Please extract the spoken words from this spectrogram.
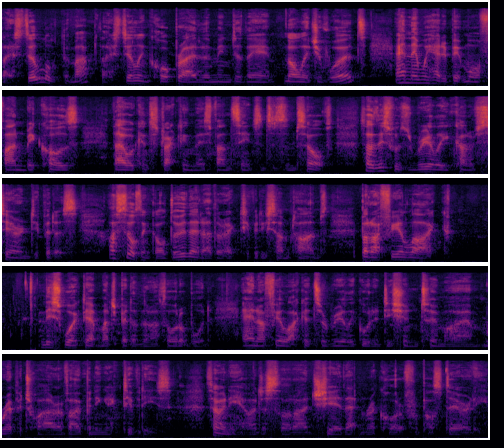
They still looked them up. They still incorporated them into their knowledge of words. And then we had a bit more fun because they were constructing these fun sentences themselves. So this was really kind of serendipitous. I still think I'll do that other activity sometimes, but I feel like this worked out much better than I thought it would, and I feel like it's a really good addition to my um, repertoire of opening activities. So anyhow, I just thought I'd share that and record it for posterity.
